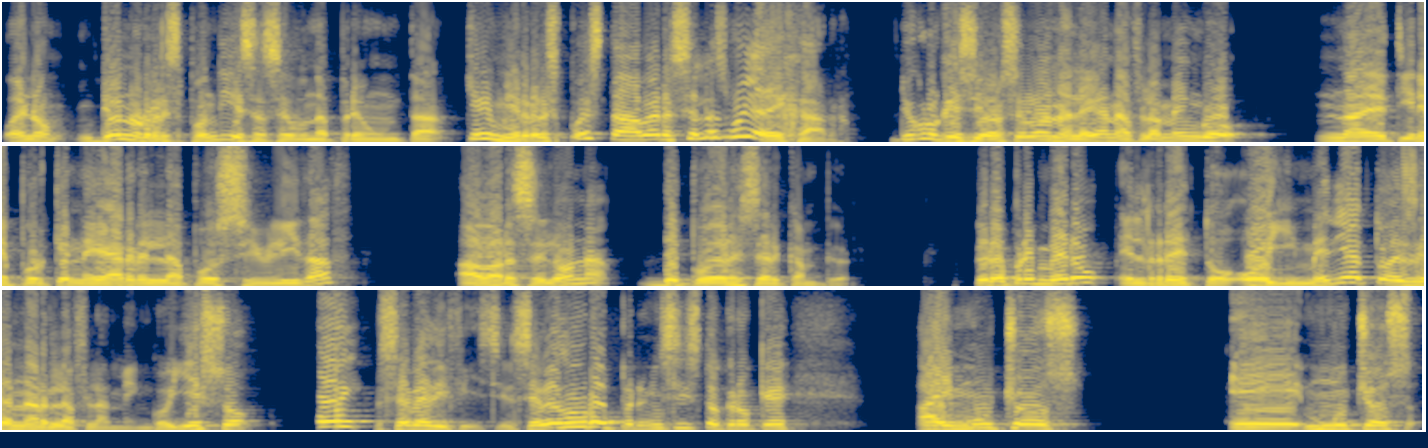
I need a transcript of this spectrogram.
Bueno, yo no respondí esa segunda pregunta. ¿Qué mi respuesta? A ver, se las voy a dejar. Yo creo que si Barcelona le gana a Flamengo, nadie tiene por qué negarle la posibilidad a Barcelona de poder ser campeón. Pero primero, el reto hoy inmediato es ganarle a Flamengo. Y eso hoy se ve difícil, se ve duro, pero insisto, creo que hay muchos, eh, muchos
